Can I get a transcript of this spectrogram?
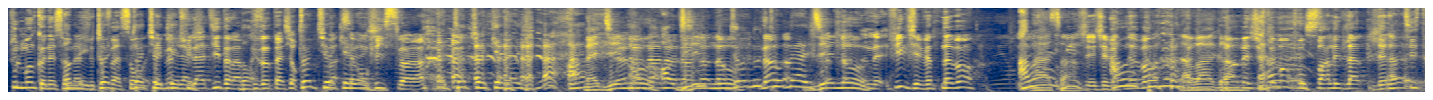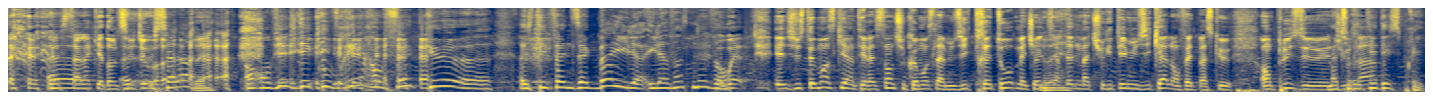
tout le monde connaît son Non, mais âge de toi- toute façon. toi, tu as Et même quel tu l'as âge dit dans la Bon. présentation. Toi, tu as Bah, quel C'est mon âge fils, voilà. Toi, tu as quel âge Hein Mais dis-nous, dis-nous, âge. dis-nous. Mais Phil, j'ai 29 ans. Ah ouais Ah, ça. Oui, j'ai j'ai Ah ouais, 29 quand ans. Ça va, grave. Non, mais justement, pour parler de la- de l'artiste, Salah qui est dans le studio. Euh, Salah, Ouais. on- on vient de découvrir en fait que euh, Stéphane Zagba, il a, il a 29 ans. Ouais, et justement, ce qui est intéressant, tu commences la musique très tôt, mais tu as une Ouais. certaine maturité musicale en fait, parce que en plus de Maturité d'esprit.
